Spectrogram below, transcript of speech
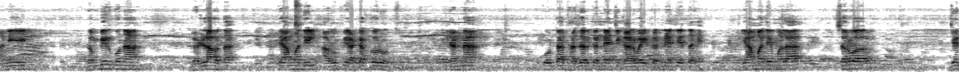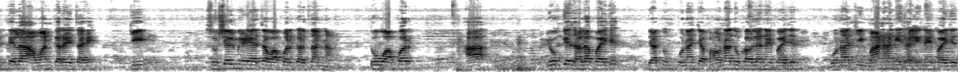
आणि गंभीर गुन्हा घडला होता त्यामधील आरोपी अटक करून त्यांना कोर्टात हजर करण्याची कारवाई करण्यात येत आहे. यामध्ये मला सर्व जनतेला आवाहन करायचं आहे की सोशल मीडियाचा वापर करताना तो वापर हा योग्य झाला पाहिजे. त्यातून कोणाच्या भावना दुखावल्या नाही पाहिजेत. कोणाची मानहानी झाली नाही पाहिजेत.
